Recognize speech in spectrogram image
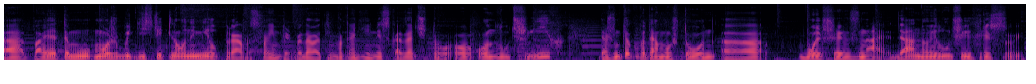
А, Поэтому, может быть, действительно он имел право своим преподавателям в академии сказать, что он лучше их, даже не только потому, что он э, больше их знает, да, но и лучше их рисует.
